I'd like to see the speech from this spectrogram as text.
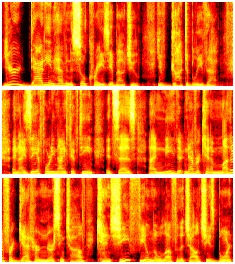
Your daddy in heaven is so crazy about you. You've got to believe that. In Isaiah 49, 15, it says, uh, neither never can a mother forget her nursing child. Can she feel feel no love for the child she is born.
